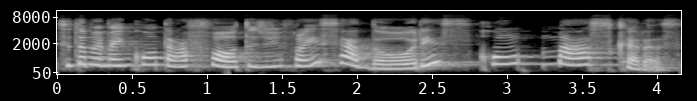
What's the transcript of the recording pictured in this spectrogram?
você também vai encontrar fotos de influenciadores com máscaras,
